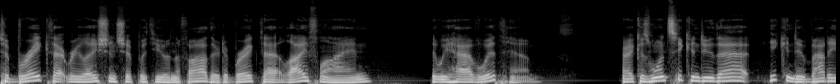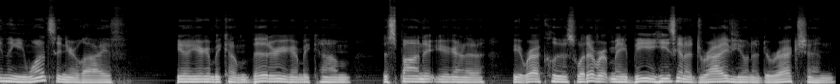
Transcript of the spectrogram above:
to break that relationship with you and the Father, to break that lifeline that we have with him. Right. Because once he can do that, he can do about anything he wants in your life. You know, you're going to become bitter, you're going to become despondent, you're going to be a recluse, whatever it may be. He's going to drive you in a direction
